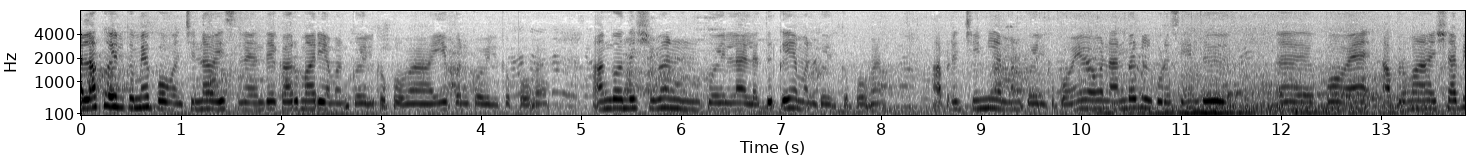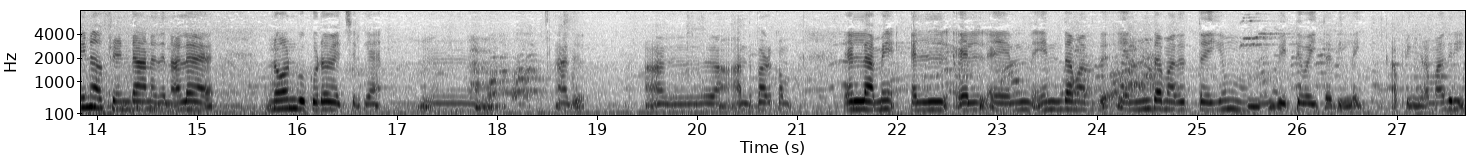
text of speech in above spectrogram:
எல்லா கோயிலுக்குமே போவேன். சின்ன வயசுலேருந்தே கருமாரியம்மன் கோயிலுக்கு போவேன் ஐயப்பன் கோயிலுக்கு போவேன். அங்கே வந்து சிவன் கோயில்லாம் இல்லை துர்கை அம்மன் கோயிலுக்கு போவேன். அப்புறம் சென்னி அம்மன் கோயிலுக்கு போவேன். அவன் நண்பர்கள் கூட சேர்ந்து போவேன். அப்புறமா ஷபினா ஃப்ரெண்ட் ஆனதுனால நோன்பு கூட வச்சுருக்கேன். அது அது அந்த பழக்கம். எல்லாமே எல் எல் எந்- எந்த மத எந்த மதத்தையும் விட்டு வைத்ததில்லை. அப்படிங்கிற மாதிரி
